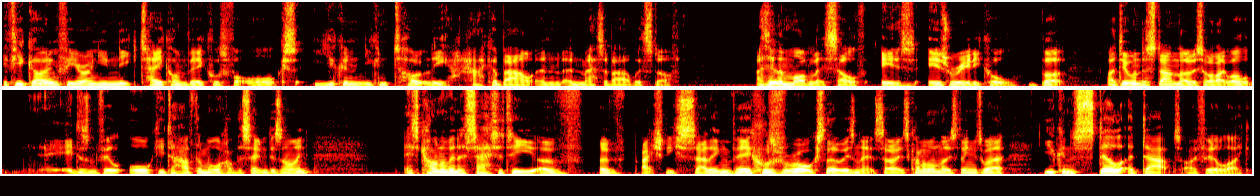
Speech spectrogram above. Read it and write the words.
if you're going for your own unique take on vehicles for orks you can you can totally hack about and, and mess about with stuff. I think the model itself is is really cool, but I do understand those who are like, well, it doesn't feel orky to have them all have the same design. It's kind of a necessity of of actually selling vehicles for orks though isn't it? So it's kind of one of those things where you can still adapt i feel like.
